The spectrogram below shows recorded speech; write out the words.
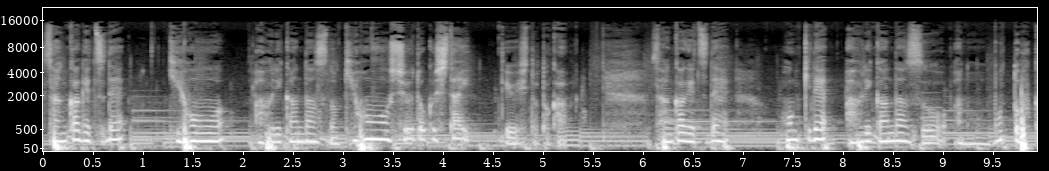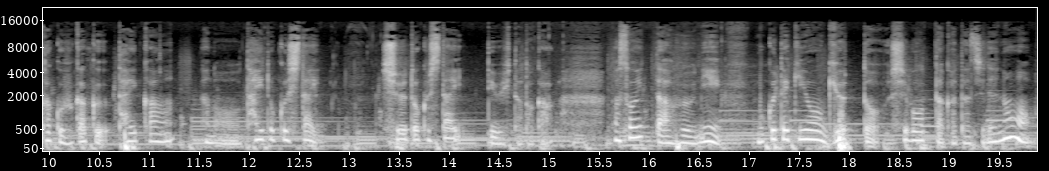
3ヶ月で基本をアフリカンダンスの基本を習得したいっていう人とか3ヶ月で本気でアフリカンダンスをあのもっと深く深く体感あの体得したい習得したいっていう人とか、まあ、そういった風に目的をギュッと絞った形での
